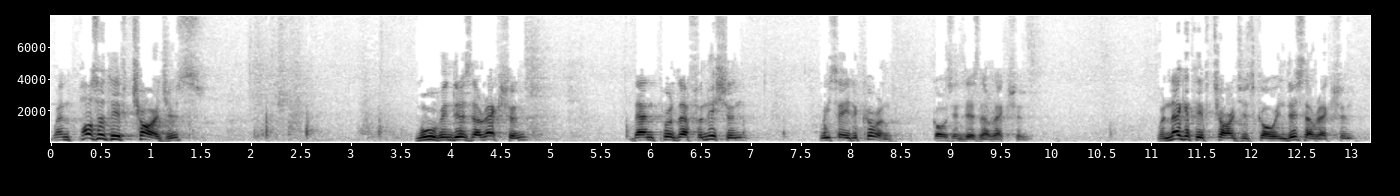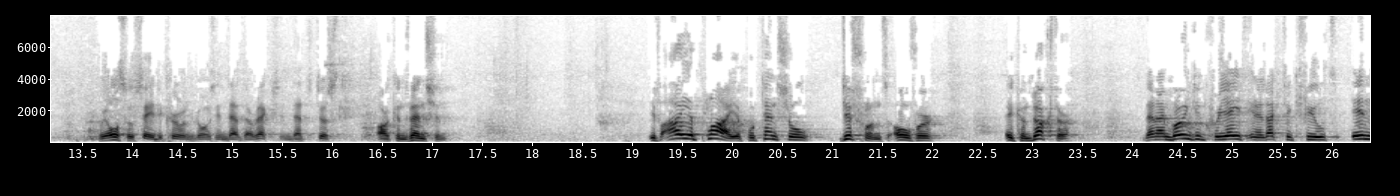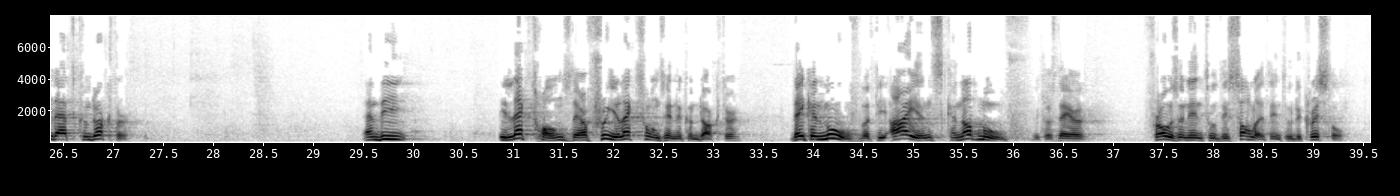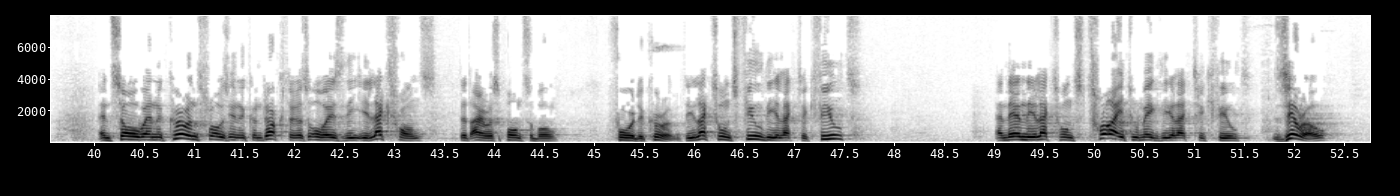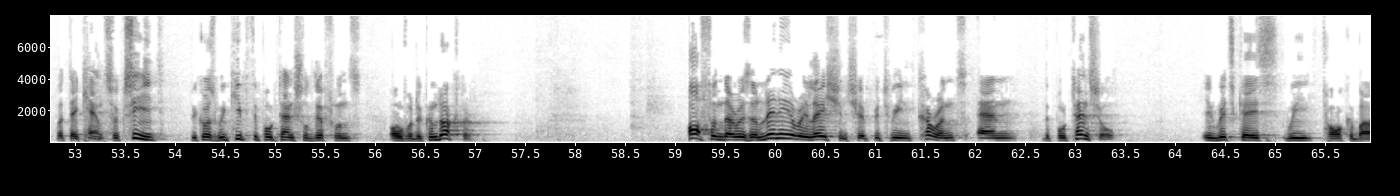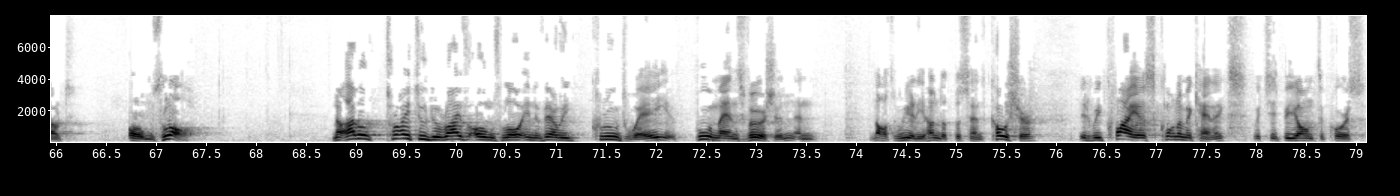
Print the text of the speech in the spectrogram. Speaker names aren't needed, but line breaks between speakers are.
when positive charges move in this direction, then per definition, we say the current goes in this direction. When negative charges go in this direction, we also say the current goes in that direction. That's just our convention. If I apply a potential difference over a conductor, then I'm going to create an electric field in that conductor. And the electrons, there are free electrons in the conductor, they can move, but the ions cannot move because they are frozen into the solid, into the crystal. And so when a current flows in a conductor, it's always the electrons that are responsible for the current. The electrons feel the electric field, and then the electrons try to make the electric field zero, but they can't succeed because we keep the potential difference over the conductor. Often there is a linear relationship between current and the potential, in which case we talk about Ohm's law. Now I will try to derive Ohm's law in a very crude way, poor man's version, and not really hundred percent kosher. It requires quantum mechanics, which is beyond the course,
